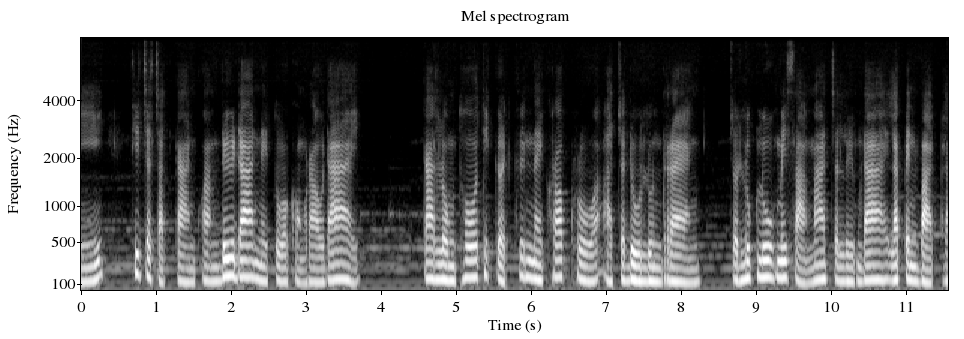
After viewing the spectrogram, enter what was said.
นี้ ที่จะจัดการความดื้อด้านในตัวของเราได้ การลงโทษที่เกิดขึ้นในครอบครัวอาจจะดูรุนแรง จนลูกๆไม่สามารถจะลืมได้ และเป็นบาดแผล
